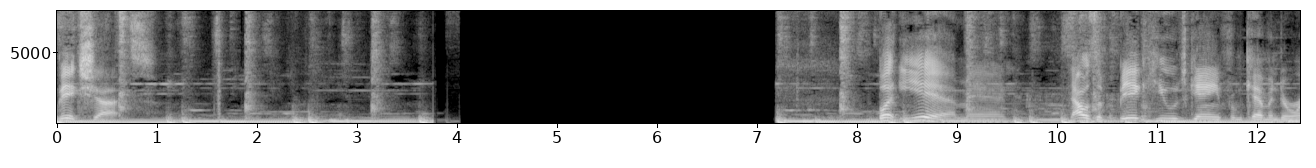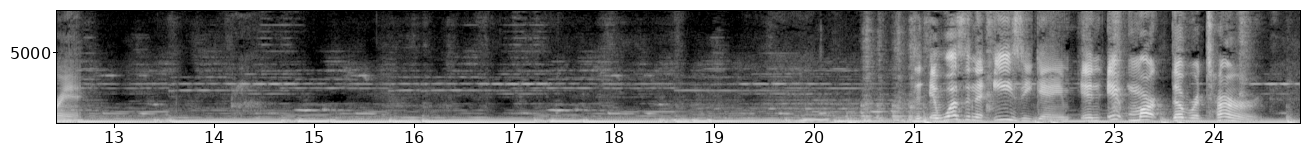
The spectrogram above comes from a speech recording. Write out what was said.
Big shots. But yeah, man, that was a big, huge game from Kevin Durant. it wasn't an easy game, and it marked the return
